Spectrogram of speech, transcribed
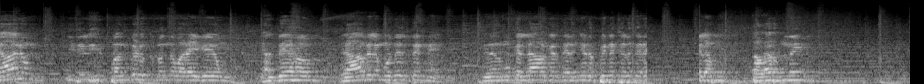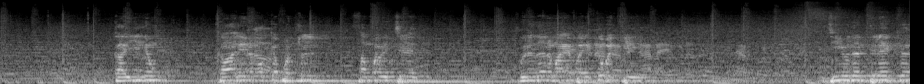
ഞാനും ഇതിൽ പങ്കെടുക്കുമെന്ന് പറയുകയും അദ്ദേഹം രാവിലെ മുതൽ തന്നെ ഇത് നമുക്ക് എല്ലാവർക്കും തെരഞ്ഞെടുപ്പിന്റെ ചില തിരക്കിലും തളർന്ന് കയ്യിലും കാലിലും ഒക്കെ പൊട്ടൽ സംഭവിച്ച് ഗുരുതരമായ പരിക്ക് പറ്റി ജീവിതത്തിലേക്ക്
